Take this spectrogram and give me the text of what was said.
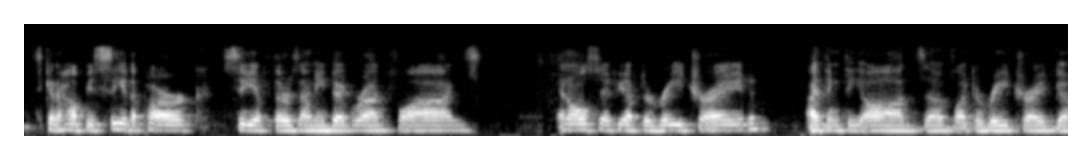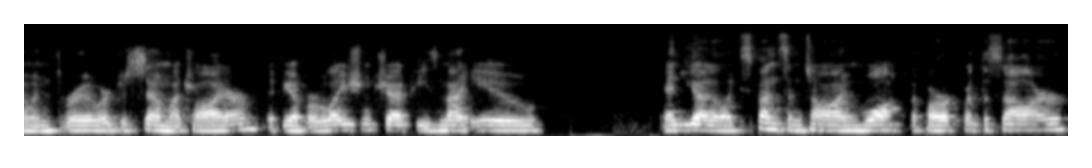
It's going to help you see the park, see if there's any big red flags, and also if you have to retrade. I think the odds of like a retrade going through are just so much higher. If you have a relationship, he's met you, and you got to like spend some time, walk the park with the seller.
